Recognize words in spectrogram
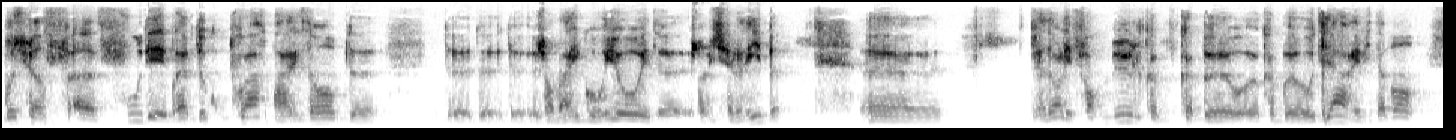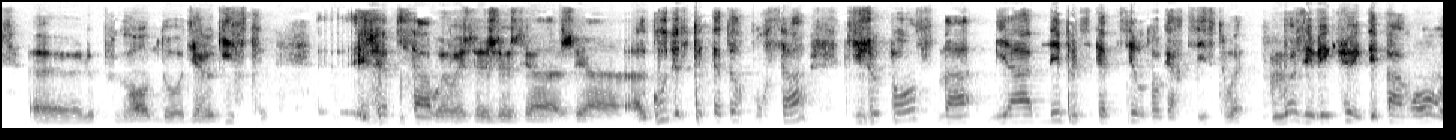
moi je suis un, fou des brèves de comptoir, par exemple, de, de, de, de Jean-Marie Gouriot et de Jean-Michel Ribes. Euh, J'adore les formules comme comme euh, euh, Audiard évidemment, euh, le plus grand de nos dialoguistes. Et j'aime ça, ouais ouais. J'ai un, un, goût de spectateur pour ça, qui je pense m'a m'y a amené petit à petit en tant qu'artiste, ouais. Moi j'ai vécu avec des parents.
